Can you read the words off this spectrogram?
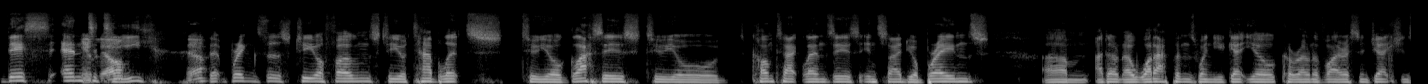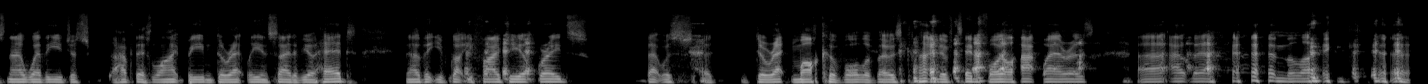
this entity Yeah. that brings us to your phones to your tablets to your glasses to your contact lenses inside your brains um, I don't know what happens when you get your coronavirus injections now, whether you just have this light beam directly inside of your head now that you've got your 5G upgrades. That was a direct mock of all of those kind of tinfoil hat wearers uh, out there and the like.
